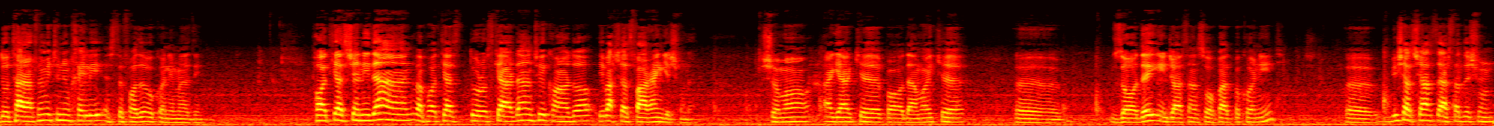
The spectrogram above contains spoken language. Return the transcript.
دو طرفه می‌تونیم خیلی استفاده بکنیم از این. پادکست شنیدن و پادکست درست کردن توی کانادا یه بخش از فرهنگشونه. شما اگر که با آدمایی که زاده اینجا اصلا صحبت بکنید بیش از 60 درصدشون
